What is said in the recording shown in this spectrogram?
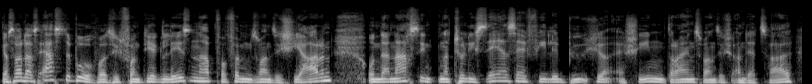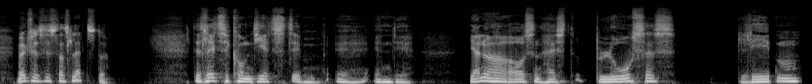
Das war das erste Buch, was ich von dir gelesen habe vor 25 Jahren und danach sind natürlich sehr, sehr viele Bücher erschienen, 23 an der Zahl. Welches ist das letzte? Das letzte kommt jetzt im äh, Ende Januar heraus und heißt Bloßes Leben,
